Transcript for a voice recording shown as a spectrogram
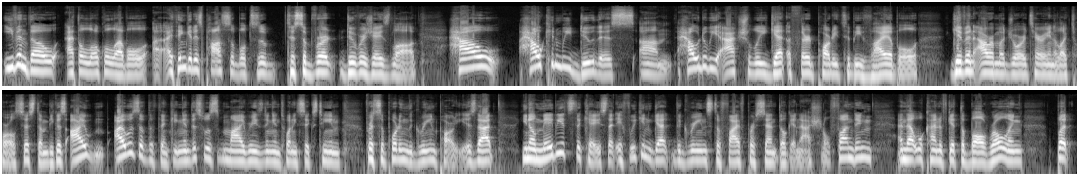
even though at the local level, I think it is possible to to subvert Duverger's law. How how can we do this? Um, how do we actually get a third party to be viable? given our majoritarian electoral system because I I was of the thinking and this was my reasoning in 2016 for supporting the Green Party is that you know maybe it's the case that if we can get the Greens to 5% they'll get national funding and that will kind of get the ball rolling but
